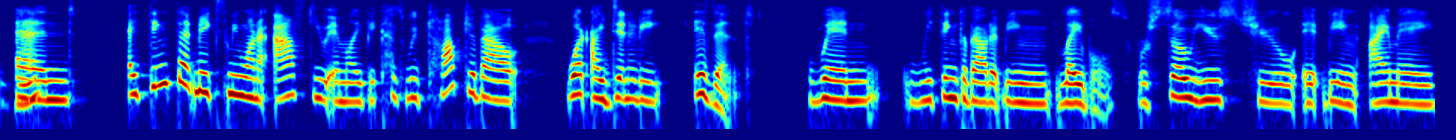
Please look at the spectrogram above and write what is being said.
Mm-hmm. And I think that makes me want to ask you, Emily, because we've talked about what identity isn't when we think about it being labels. We're so used to it being, I'm a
